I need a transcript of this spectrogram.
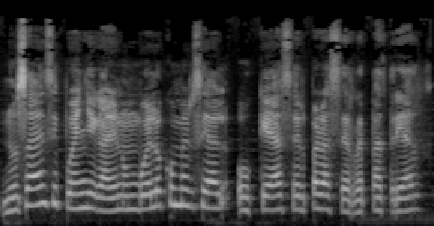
No saben si pueden llegar en un vuelo comercial o qué hacer para ser repatriados.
